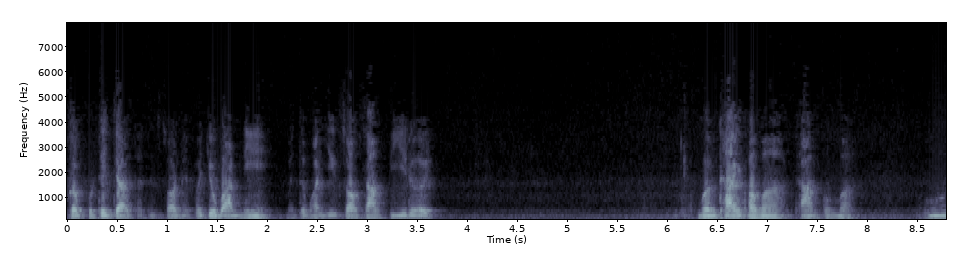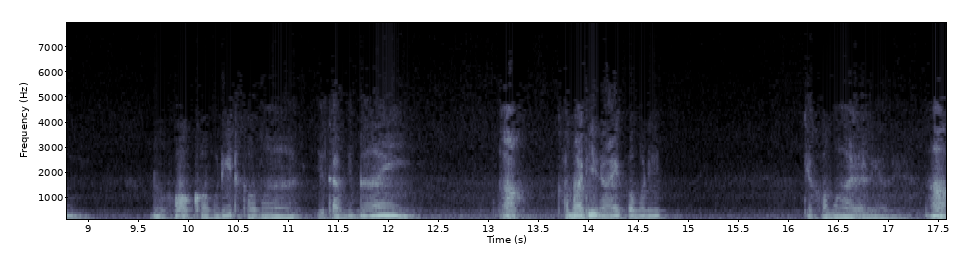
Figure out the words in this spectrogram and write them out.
พระพุทธเจ้าท่านสอนในปัจจุบันนี้มันต้องมาอีกสองสามปีเลย เมืองไทยเข้ามาถามผมว่าอุ้ยนึกข้อคอมมิวนิสต์เข้ามาจะทำยังไงอ้าวเข้ามาที่ไหนคอมมิวนิสต์จะเข้ามาแล้วเนี่ยอ้าว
